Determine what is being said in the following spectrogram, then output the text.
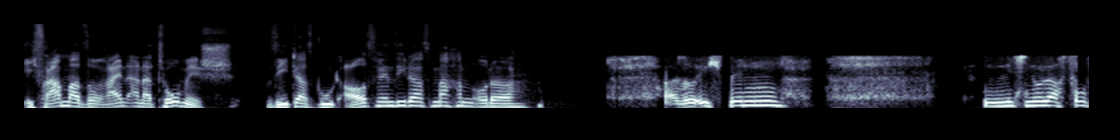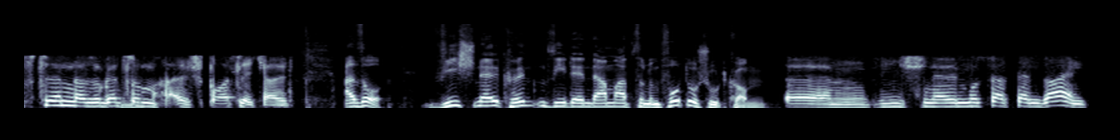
Ich frage mal so rein anatomisch, sieht das gut aus, wenn Sie das machen oder? Also ich bin nicht 0 nach 15, also ganz normal, sportlich halt. Also, wie schnell könnten Sie denn da mal zu einem Fotoshoot kommen? Ähm, wie schnell muss das denn sein?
